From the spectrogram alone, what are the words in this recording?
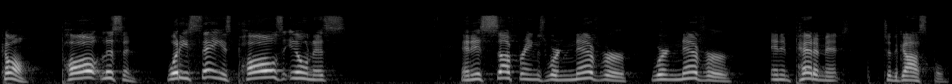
come on. Paul, listen, what he's saying is Paul's illness and his sufferings were never, were never an impediment to the gospel.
